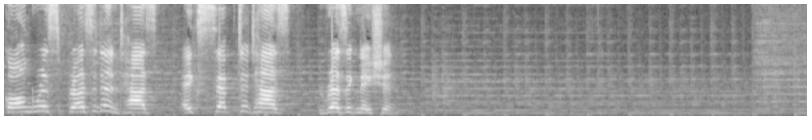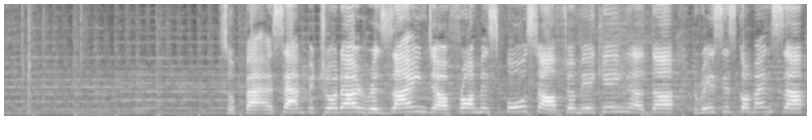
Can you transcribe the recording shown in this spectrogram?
Congress president has accepted his resignation. So Sam Pitroda resigned uh, from his post after making uh, the racist comments. Uh,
